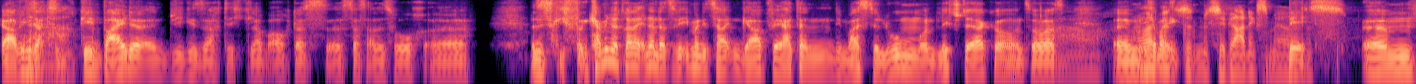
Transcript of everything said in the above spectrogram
ja, wie gesagt, Ja. gehen beide. Und Wie gesagt, ich glaube auch, dass ist das alles hoch. Äh, also ich, ich kann mich noch daran erinnern, dass es immer die Zeiten gab, wer hat denn die meiste Lumen und Lichtstärke und sowas. Ähm, ich Aber sag mal, das, das nützt dir gar nichts mehr. Nee. Ähm,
